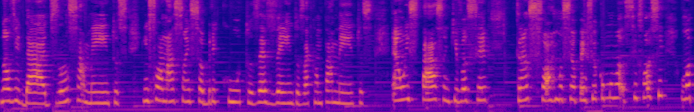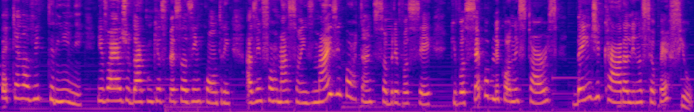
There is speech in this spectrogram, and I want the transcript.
novidades, lançamentos, informações sobre cultos, eventos, acampamentos. É um espaço em que você transforma o seu perfil como uma, se fosse uma pequena vitrine e vai ajudar com que as pessoas encontrem as informações mais importantes sobre você que você publicou no Stories bem de cara ali no seu perfil.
